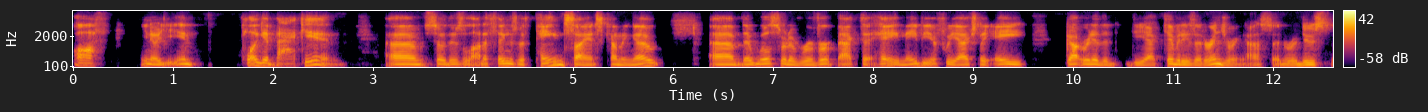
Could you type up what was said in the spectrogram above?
off, you know, you plug it back in. Um, so there's a lot of things with pain science coming out um, that will sort of revert back to, hey, maybe if we actually a got rid of the, the activities that are injuring us and reduced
